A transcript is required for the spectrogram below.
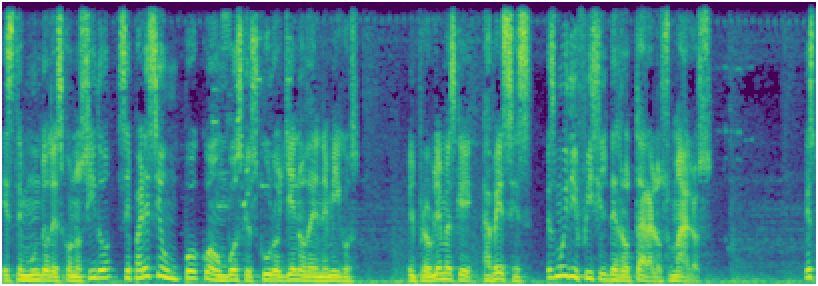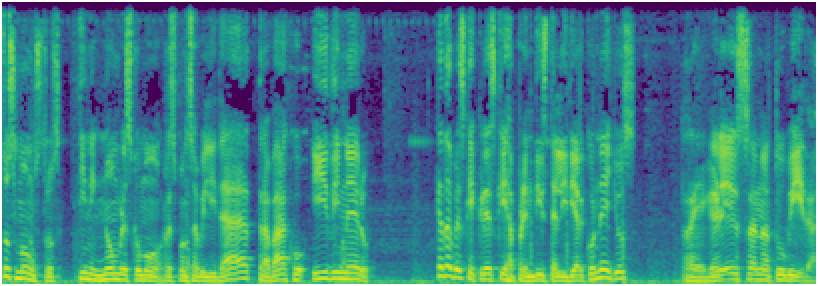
Este mundo desconocido se parece un poco a un bosque oscuro lleno de enemigos. El problema es que, a veces, es muy difícil derrotar a los malos. Estos monstruos tienen nombres como responsabilidad, trabajo y dinero. Cada vez que crees que aprendiste a lidiar con ellos, regresan a tu vida.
